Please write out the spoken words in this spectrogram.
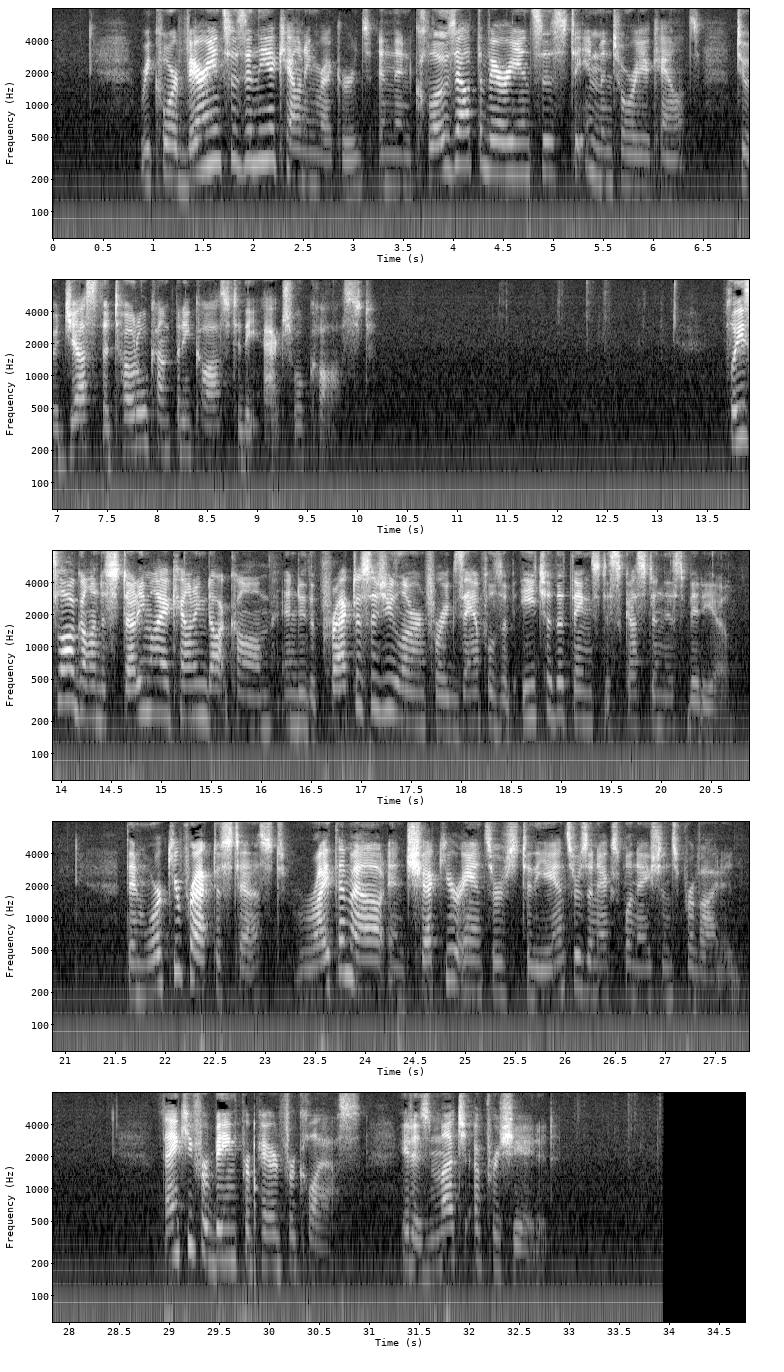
Record variances in the accounting records and then close out the variances to inventory accounts to adjust the total company cost to the actual cost. Please log on to studymyaccounting.com and do the practices you learn for examples of each of the things discussed in this video. Then work your practice test, write them out, and check your answers to the answers and explanations provided. Thank you for being prepared for class. It is much appreciated.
